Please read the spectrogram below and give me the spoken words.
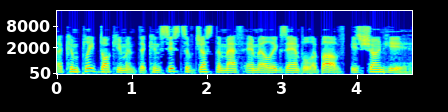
A complete document that consists of just the MathML example above, is shown here.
